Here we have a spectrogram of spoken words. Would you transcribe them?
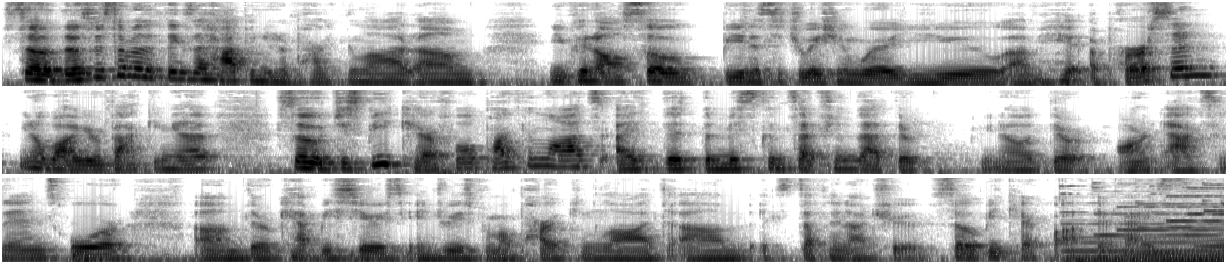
so those are some of the things that happen in a parking lot. Um, you can also be in a situation where you um, hit a person, you know, while you're backing up. So just be careful. Parking lots, I, the, the misconception that there, you know, there aren't accidents or um, there can't be serious injuries from a parking lot. Um, it's definitely not true. So be careful out there, guys.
